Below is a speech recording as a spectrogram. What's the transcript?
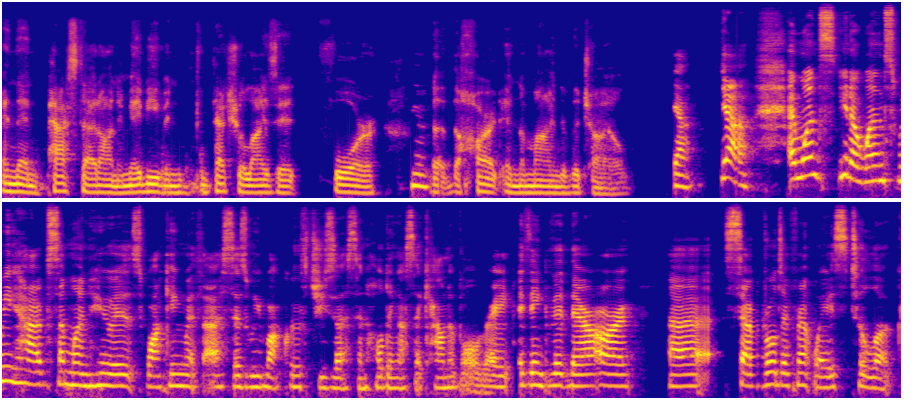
and then pass that on, and maybe even contextualize it for Yeah. the, the heart and the mind of the child. Yeah. Yeah. And once, you know, once we have someone who is walking with us as we walk with Jesus and holding us accountable, right? I think that there are uh, several different ways to look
